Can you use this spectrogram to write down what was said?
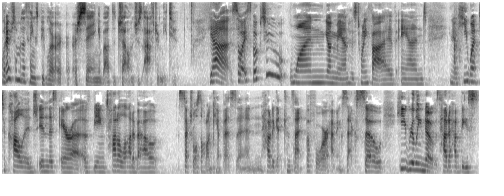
What are some of the things people are, are saying about the challenges after Me Too? Yeah, so I spoke to one young man who's 25 and you know, he went to college in this era of being taught a lot about sexual assault on campus and how to get consent before having sex. So he really knows how to have these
